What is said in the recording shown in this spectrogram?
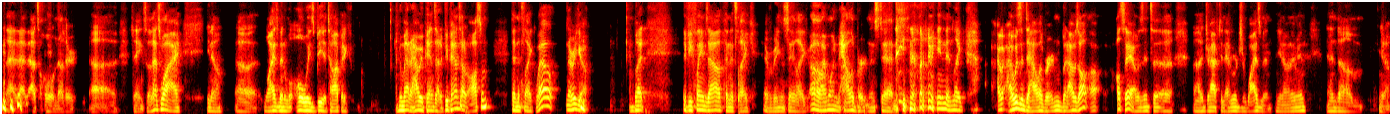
that, that, that's a whole another uh, thing. So that's why, you know, uh, Wiseman will always be a topic, no matter how he pans out. If he pans out awesome, then it's like, well, there we go. but if he flames out, then it's like everybody can say like, "Oh, I wanted Halliburton instead." you know what I mean? And like, I, I was into Halliburton, but I was all I'll, say I was into uh, uh, drafting Edwards or Wiseman. You know what I mean? And um, you know,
